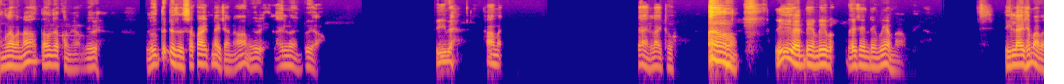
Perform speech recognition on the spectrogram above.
င်္ဂလာပါနော်39မျိုးတွေလူတစ်တစ subscribe နှိပ်ချင်နော်မျိုးတွေ live လွှင့်တွေ့အောင်ပြီးပဲထားမယ်တိုင်း like ထိုးဒီရတင်ပေးဖို့ဘယ်ချိန်တင်ပေးရမှာဒီ live ထဲမှာပဲ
